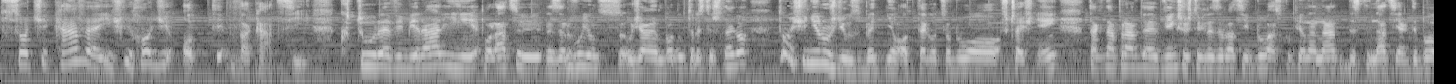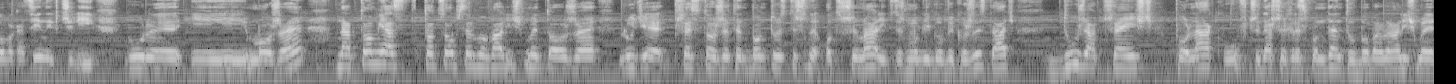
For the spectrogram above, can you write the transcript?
Co ciekawe, jeśli chodzi o typ wakacji, które wybierali Polacy rezerwując z udziałem bonu turystycznego, to on się nie różnił zbytnio od tego, co było wcześniej. Tak naprawdę większość tych rezerwacji była skupiona na destynacjach typowo wakacyjnych, czyli góry i morze. Natomiast to, co obserwowaliśmy, to, że ludzie przez to, że ten bon turystyczny otrzymali, czy też mogli go wykorzystać, duża część Polaków czy naszych respondentów, bo badaliśmy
